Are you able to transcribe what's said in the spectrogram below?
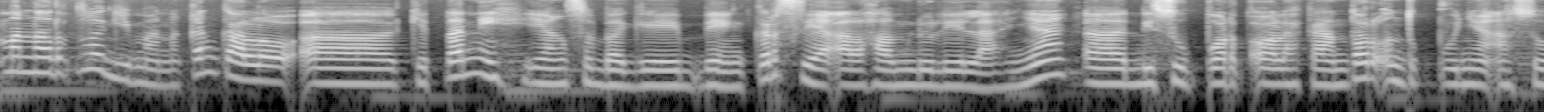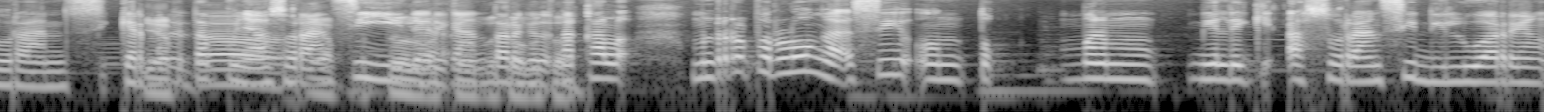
menurut lo gimana kan kalau eh, kita nih yang sebagai bankers ya alhamdulillahnya eh, disupport oleh kantor untuk punya asuransi karena Yap. kita punya Betul. asuransi Yap, betul, dari betul, kantor betul, gitu. betul. Nah kalau menurut perlu nggak sih untuk memiliki asuransi di luar yang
